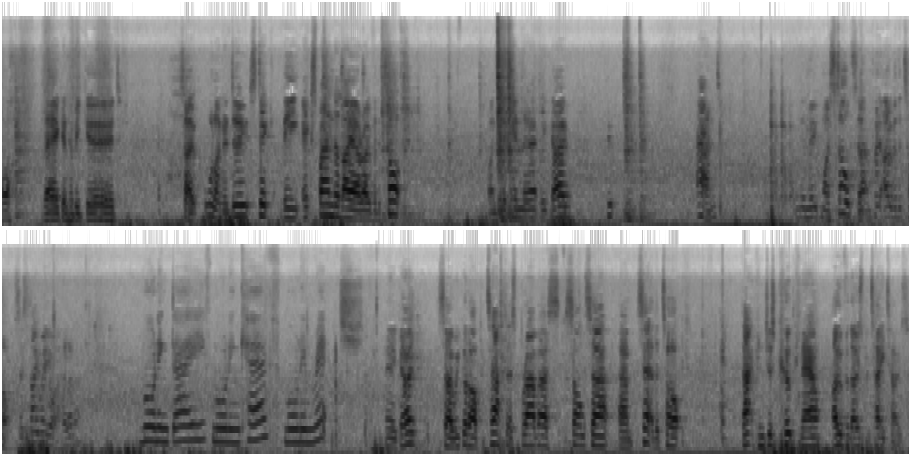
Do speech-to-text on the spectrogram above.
Oh, they're going to be good. So all I'm going to do, stick the expander layer over the top. I'm in there, we go. And I'm going to move my salsa and put it over the top. So stay where you are, Helena. Morning, Dave. Morning, Kev. Morning, Rich. There you go. So we've got our patatas bravas salsa um, set at the top. That can just cook now over those potatoes.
